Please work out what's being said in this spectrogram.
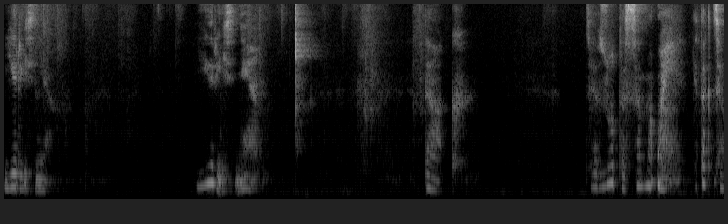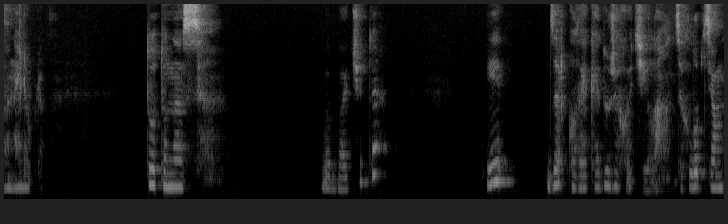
Є різні. Є різні. Так. Це взута сама. Ой, я так цього не люблю. Тут у нас, ви бачите, і дзеркало, яке я дуже хотіла. Це хлопцям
